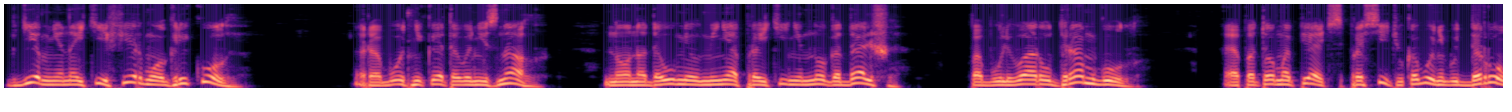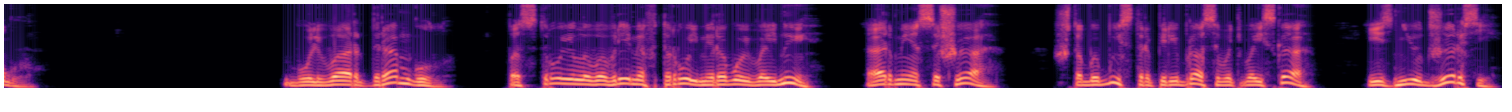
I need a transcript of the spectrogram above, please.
где мне найти ферму Агриколы. Работник этого не знал, но надоумил меня пройти немного дальше, по бульвару Драмгул, а потом опять спросить у кого-нибудь дорогу. Бульвар Драмгул построила во время Второй мировой войны армия США чтобы быстро перебрасывать войска из Нью-Джерси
